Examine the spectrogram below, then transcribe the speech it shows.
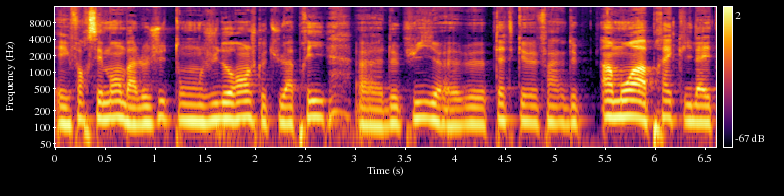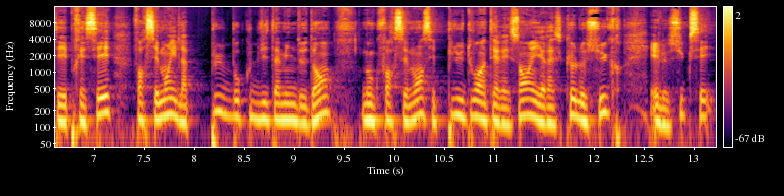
Et forcément, bah, le jus de ton jus d'orange que tu as pris depuis peut-être que, enfin, un mois après qu'il a été pressé, forcément, il a plus beaucoup de vitamines dedans, donc forcément c'est plus du tout intéressant, il reste que le sucre, et le sucre c'est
